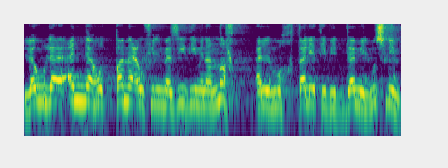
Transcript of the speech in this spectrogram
لولا أنه الطمع في المزيد من النفط المختلط بالدم المسلم.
